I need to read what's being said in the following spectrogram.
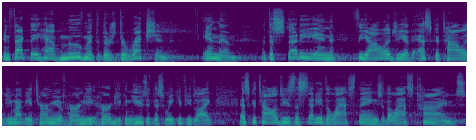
In fact, they have movement, that there's direction in them. That the study in theology of eschatology might be a term you have heard. You can use it this week if you'd like. Eschatology is the study of the last things or the last times.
